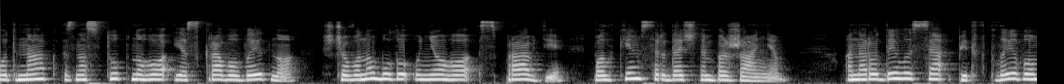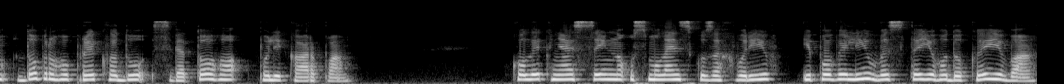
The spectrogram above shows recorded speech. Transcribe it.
Однак з наступного яскраво видно, що воно було у нього справді палким сердечним бажанням, а народилося під впливом доброго прикладу святого Полікарпа. Коли князь сильно у Смоленську захворів і повелів вести його до Києва,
